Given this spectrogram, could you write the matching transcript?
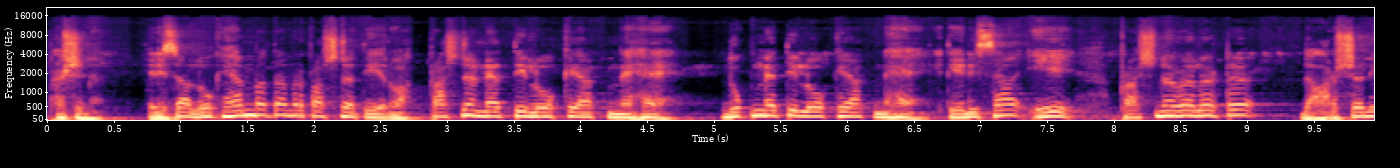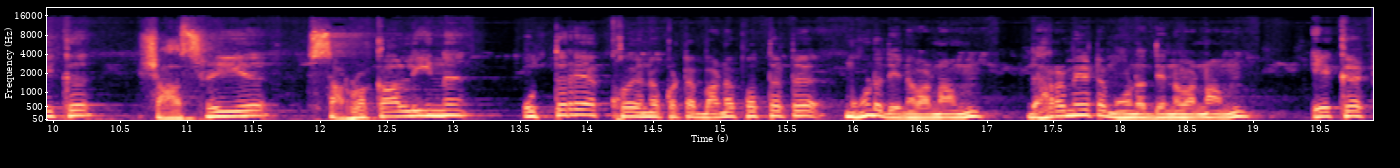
ප්‍රශ්න. එනිසා ලෝක හැම්බතම ප්‍රශ්න තියෙනවා. ප්‍රශ්න නැති ලෝකයක් නැහැ. දුක් නැති ලෝකයක් නැහැ. ඉතිය නිසා ඒ ප්‍රශ්නවලට දර්ශනික ශාස්ත්‍රීය සර්වකාලීන උත්තරයක් හොයනකොට බණපොත්තට මුහුණ දෙනවනම් ධර්මයට මුහුණ දෙනවනම් ඒකට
